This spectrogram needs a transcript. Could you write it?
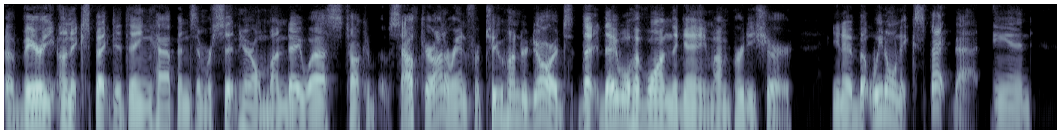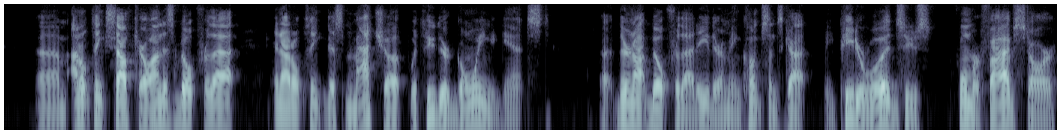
a very unexpected thing happens and we're sitting here on Monday, Wes, talking South Carolina ran for 200 yards. They, they will have won the game, I'm pretty sure. You know, but we don't expect that. And um, I don't think South Carolina's built for that. And I don't think this matchup with who they're going against, uh, they're not built for that either. I mean, Clemson's got I mean, Peter Woods, who's former five star,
